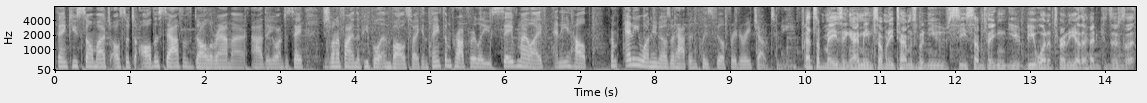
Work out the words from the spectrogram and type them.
thank you so much. Also to all the staff of Dollarama. Uh, they want to say, just want to find the people involved so I can thank them properly. You saved my life. Any help from anyone who knows what happened, please feel free to reach out to me. That's amazing. I mean, so many times when you see something, you you want to turn the other head because there's that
